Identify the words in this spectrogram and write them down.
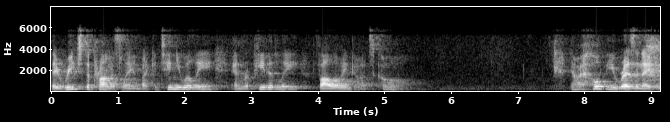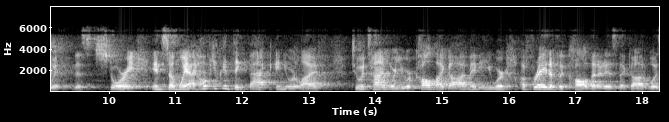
They reach the promised land by continually and repeatedly following God's call. Now, I hope you resonate with this story in some way. I hope you can think back in your life to a time where you were called by God. Maybe you were afraid of the call that it is that God was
